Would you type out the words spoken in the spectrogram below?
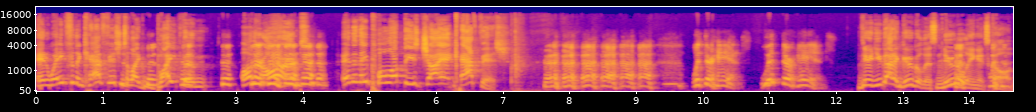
and wait for the catfish to like bite them on their arms, and then they pull up these giant catfish. with their hands. With their hands. Dude, you got to Google this. Noodling, it's called.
